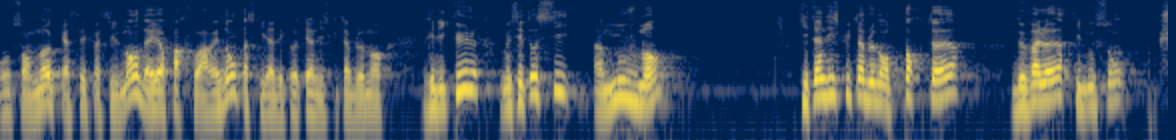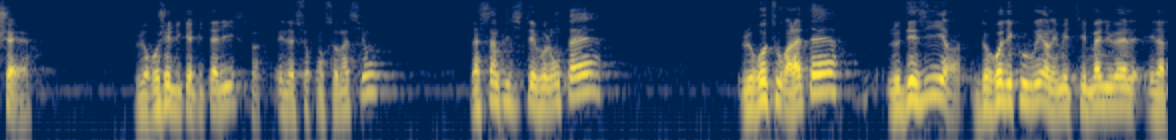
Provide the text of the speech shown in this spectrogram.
On s'en moque assez facilement, d'ailleurs parfois à raison, parce qu'il a des côtés indiscutablement ridicules, mais c'est aussi un mouvement qui est indiscutablement porteur de valeurs qui nous sont chères. Le rejet du capitalisme et de la surconsommation, la simplicité volontaire, le retour à la terre, le désir de redécouvrir les métiers manuels et la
